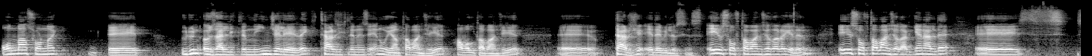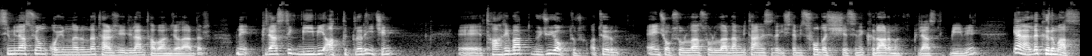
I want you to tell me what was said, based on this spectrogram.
Ondan sonra e, ürün özelliklerini inceleyerek tercihlerinize en uyan tabancayı, havalı tabancayı e, tercih edebilirsiniz. Airsoft tabancalara gelelim. Airsoft tabancalar genelde e, simülasyon oyunlarında tercih edilen tabancalardır. Hani plastik BB attıkları için e, tahribat gücü yoktur. Atıyorum en çok sorulan sorulardan bir tanesi de işte bir soda şişesini kırar mı plastik BB? Genelde kırmaz.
